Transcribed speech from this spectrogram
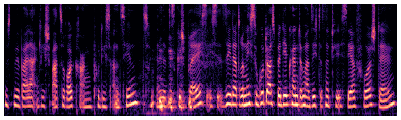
müssten wir beide eigentlich schwarze Rollkragenpullis anziehen zum Ende des Gesprächs. Ich sehe da drin nicht so gut aus. Bei dir könnte man sich das natürlich sehr vorstellen.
